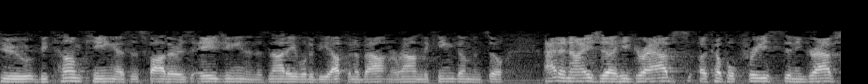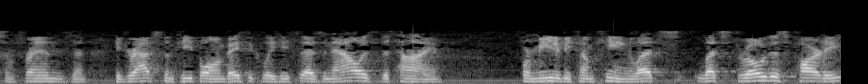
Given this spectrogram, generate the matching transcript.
to become king as his father is aging and is not able to be up and about and around the kingdom. And so Adonijah, he grabs a couple priests and he grabs some friends and he grabs some people and basically he says, now is the time for me to become king. Let's, let's throw this party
